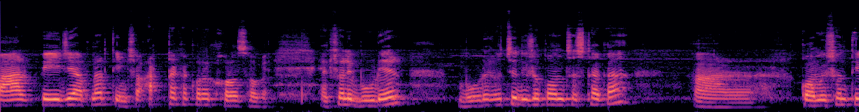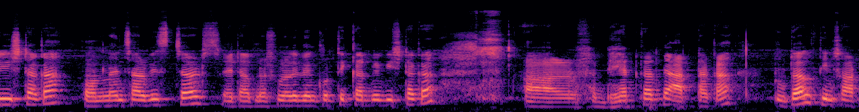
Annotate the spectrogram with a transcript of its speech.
পার পেজে আপনার তিনশো আট টাকা করে খরচ হবে। অ্যাকচুয়ালি বোর্ডের বোর্ডের হচ্ছে দুশো পঞ্চাশ টাকা আর কমিশন তিরিশ টাকা অনলাইন সার্ভিস চার্জ এটা আপনার সোনালী ব্যাংক কর্তৃক কাটবে বিশ টাকা আর ভ্যাট কাটবে আট টাকা। টোটাল তিনশো আট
